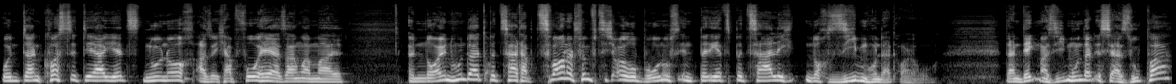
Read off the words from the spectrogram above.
und dann kostet der jetzt nur noch, also ich habe vorher, sagen wir mal, 900 bezahlt, habe 250 Euro Bonus, jetzt bezahle ich noch 700 Euro. Dann denkt man, 700 ist ja super.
